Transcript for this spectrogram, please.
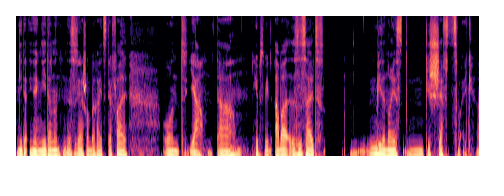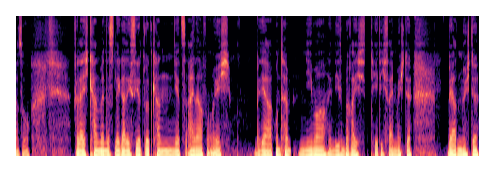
in den Niederlanden ist es ja schon bereits der Fall. Und ja, da gibt wieder, aber es ist halt wieder neues Geschäftszweig. Also vielleicht kann, wenn das legalisiert wird, kann jetzt einer von euch der Unternehmer in diesem Bereich tätig sein möchte, werden möchte,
